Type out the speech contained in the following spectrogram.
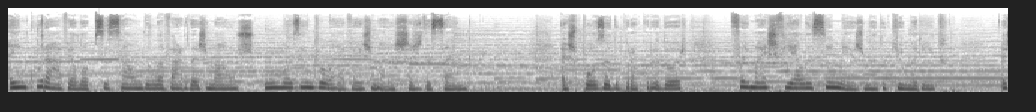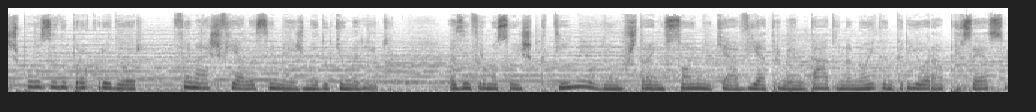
a incurável obsessão de lavar das mãos umas indeléveis manchas de sangue. A esposa do procurador foi mais fiel a si mesma do que o marido. A esposa do procurador foi mais fiel a si mesma do que o marido. As informações que tinha e um estranho sonho que a havia atormentado na noite anterior ao processo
